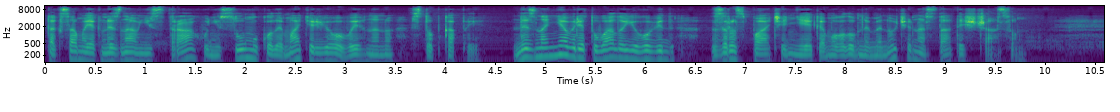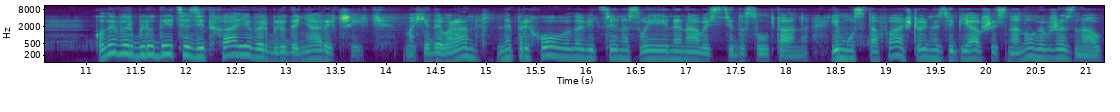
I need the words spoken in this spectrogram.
так само, як не знав ні страху, ні суму, коли матір його вигнано з топкапи. Незнання врятувало його від зрозпачення, яке могло б неминуче настати з часом. Коли верблюдиця зітхає, верблюденя речить. Махідевран не приховувала від сина своєї ненависті до султана, і Мустафа, щойно зіб'явшись на ноги, вже знав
